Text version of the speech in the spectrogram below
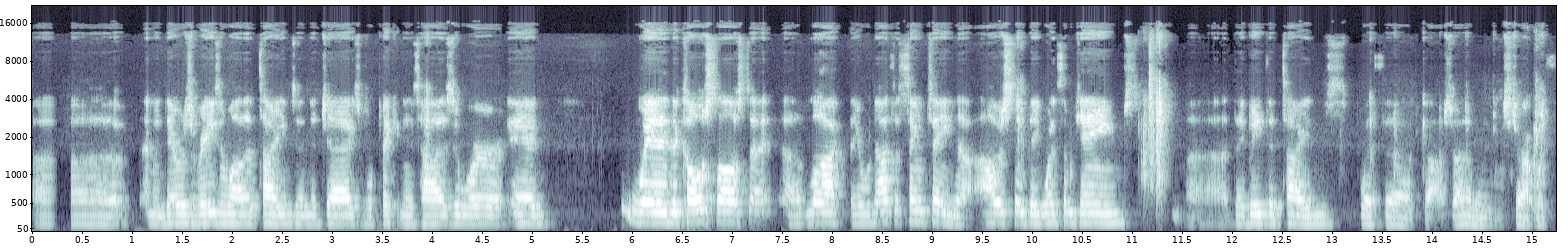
Uh, uh, I mean, there was a reason why the Titans and the Jags were picking as high as they were, and when the Colts lost uh, Luck, they were not the same team. obviously, they won some games. Uh, they beat the Titans with, uh, gosh, I don't want to start with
